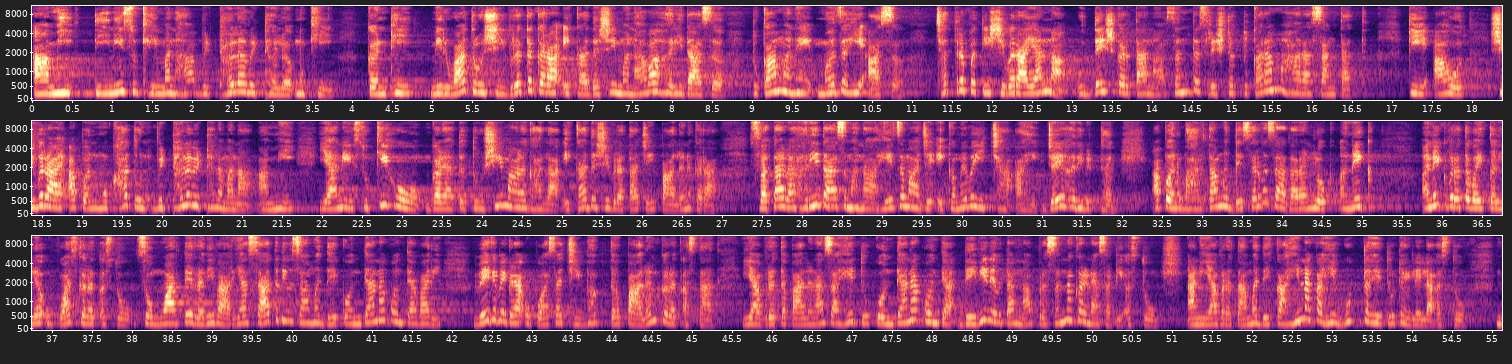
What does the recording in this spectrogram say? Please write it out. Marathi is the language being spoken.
आम्ही तिन्ही सुखी म्हणा विठ्ठल विठ्ठल मुखी. कंठी मिरवा तुळशी व्रत करा एकादशी म्हणावा हरिदास. तुका म्हणे मज ही आस. छत्रपती शिवरायांना उद्देश करताना संत श्रेष्ठ तुकाराम महाराज सांगतात की आहोत. शिवराय आपण मुखातून विठ्ठल विठ्ठल म्हणा. आम्ही याने सुखी हो. गळ्यात तुळशी माळ घाला. एकादशी व्रताचे पालन करा. स्वतःला हरिदास म्हणा. हेच माझे एकमेव इच्छा आहे. जय हरी विठ्ठल. आपण भारतामध्ये सर्वसाधारण लोक अनेक अनेक व्रतवैकल्य उपवास करत असतो. सोमवार ते रविवार या सात दिवसामध्ये कोणत्या ना कोणत्या वारी वेगवेगळ्या उपवासाची भक्त पालन करत असतात. या व्रतपालनाचा हेतू कोणत्या ना कोणत्या देवी देवतांना प्रसन्न करण्यासाठी असतो आणि या व्रतामध्ये काही ना काही गुप्त हेतू ठेवलेला असतो.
